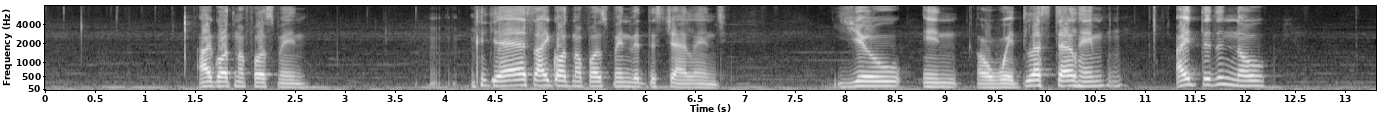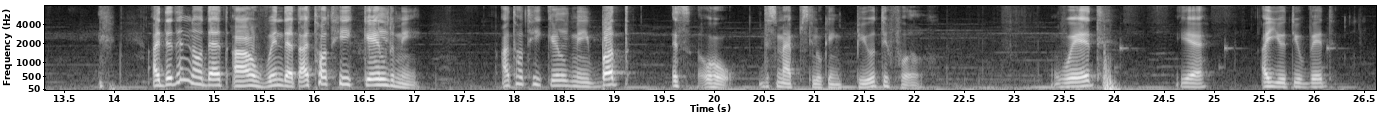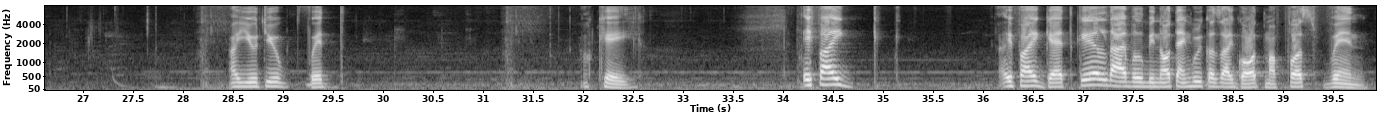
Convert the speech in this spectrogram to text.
I got my first win yes I got my first win with this challenge you in a with let's tell him I didn't know I didn't know that I'll win that. I thought he killed me. I thought he killed me but it's oh this map's looking beautiful. With yeah a youtube with a youtube with okay. If i if i get killed i will be not angry because i got my first win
